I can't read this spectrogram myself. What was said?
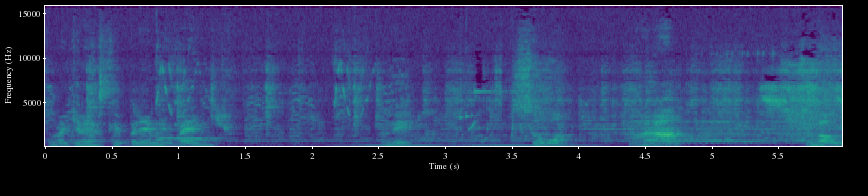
de här gräsklippa det i min vägg? Okej. Okay. Så. Nu har jag. Det bara... Wow!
